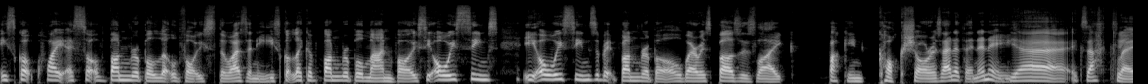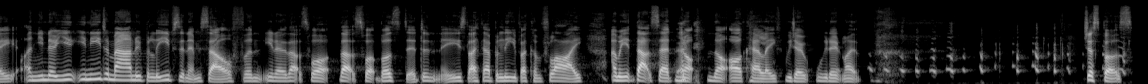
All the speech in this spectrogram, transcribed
he's got quite a sort of vulnerable little voice, though, hasn't he? He's got like a vulnerable man voice. He always seems. He always seems a bit vulnerable, whereas Buzz is like fucking cocksure as anything, isn't he? Yeah, exactly. And you know, you, you need a man who believes in himself, and you know that's what that's what Buzz did, didn't he? He's like, I believe I can fly. I mean, that said, not not R. Kelly. We don't we don't like. Just Buzz.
